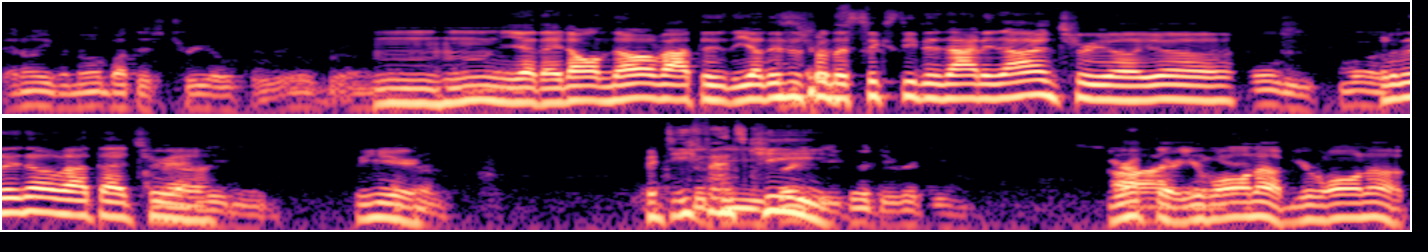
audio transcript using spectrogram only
They don't even know about this trio for real, bro. Mm-hmm. Yeah, they don't know about this. Yeah, this is from the 60 to 99 trio. Yeah. Holy fuck. What do they know about that trio? We here. Good Good defense key. Ricky, Ricky, Ricky. You're Oh, up there. You're walling up. You're walling up.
